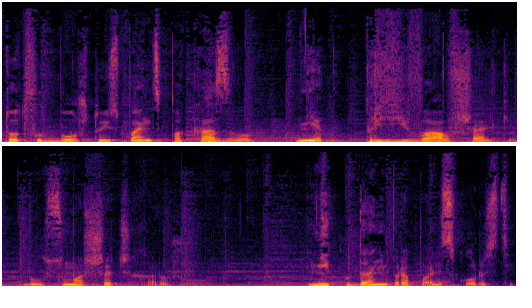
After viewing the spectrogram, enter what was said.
Тот футбол, что испанец показывал, нет, прививал в шальке, был сумасшедший хорош. Никуда не пропали скорости,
